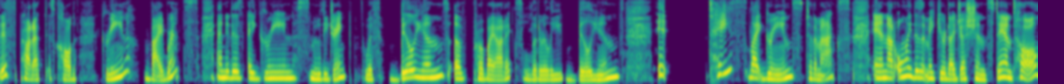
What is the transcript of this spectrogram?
This product is called Green Vibrance, and it is a green smoothie drink with billions of probiotics, literally billions. It tastes like greens to the max. And not only does it make your digestion stand tall,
